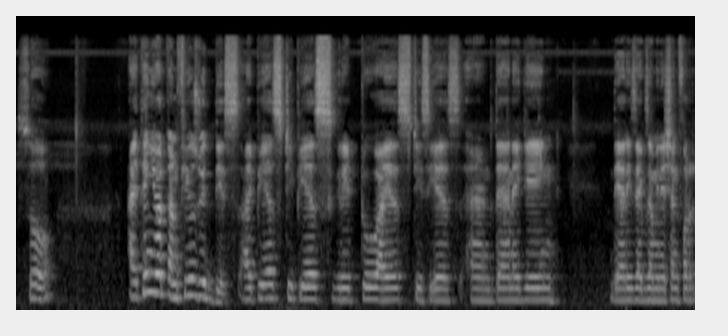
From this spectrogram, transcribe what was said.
So I think you are confused with this IPS, TPS, grade 2, IS, TCS, and then again there is examination for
